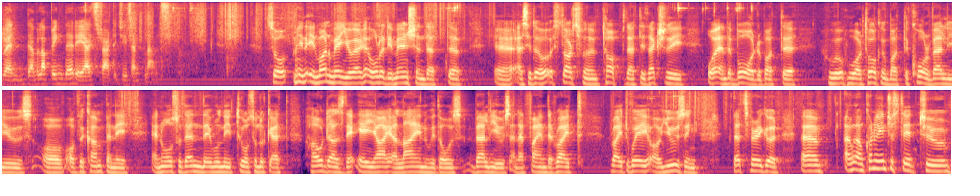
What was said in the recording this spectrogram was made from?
when developing their ai strategies and plans so in, in one way you already mentioned that uh, uh, as it starts from the top that is actually or and the board about the who, who are talking about the core values of, of the company and also then they will need to also look at how does the AI align with those values and find the right right way of using. That's very good. Um, I'm, I'm, kind of interested to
